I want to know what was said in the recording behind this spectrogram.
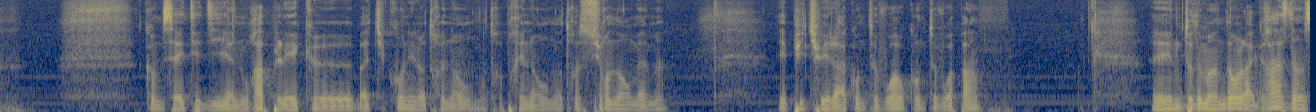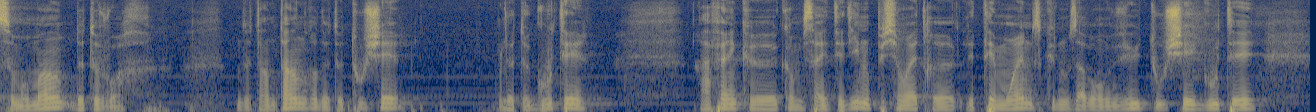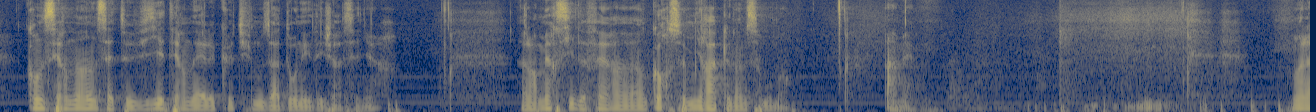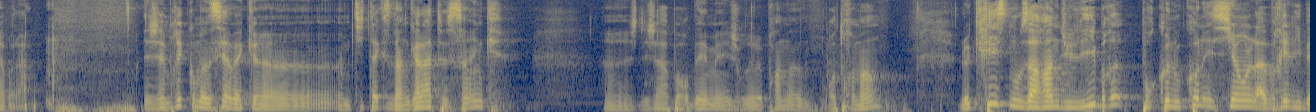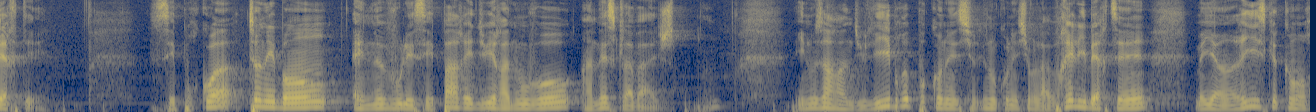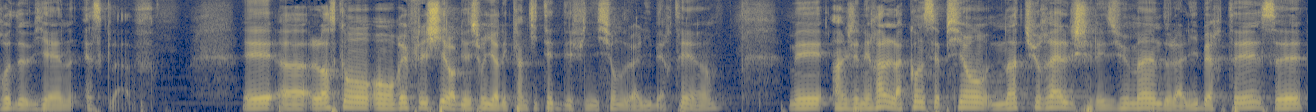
comme ça a été dit, à nous rappeler que bah, tu connais notre nom, notre prénom, notre surnom même. Et puis tu es là, qu'on te voit ou qu'on ne te voit pas. Et nous te demandons la grâce dans ce moment de te voir, de t'entendre, de te toucher, de te goûter, afin que, comme ça a été dit, nous puissions être les témoins de ce que nous avons vu, touché, goûté concernant cette vie éternelle que tu nous as donnée déjà, Seigneur. Alors merci de faire encore ce miracle dans ce moment. Amen. Voilà, voilà. J'aimerais commencer avec un, petit texte dans Galates 5. Euh, J'ai déjà abordé, mais je voudrais le prendre autrement. Le Christ nous a rendus libres pour que nous connaissions la vraie liberté. C'est pourquoi tenez bon et ne vous laissez pas réduire à nouveau en esclavage. Il nous a rendus libres pour que nous connaissions la vraie liberté, mais il y a un risque qu'on redevienne esclave. Et euh, lorsqu'on réfléchit, alors bien sûr, il y a des quantités de définitions de la liberté, hein, mais en général, la conception naturelle chez les humains de la liberté, c'est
